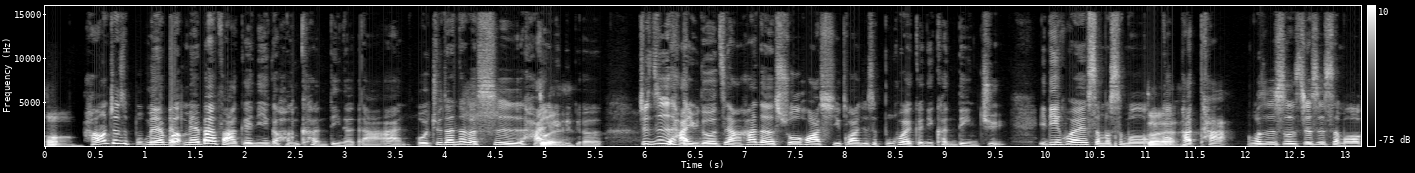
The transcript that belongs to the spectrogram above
嗯，好像就是不没办没办法给你一个很肯定的答案。我觉得那个是韩语的，就日韩语都是这样，他的说话习惯就是不会给你肯定句，一定会什么什么欧帕塔，或者是就是什么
